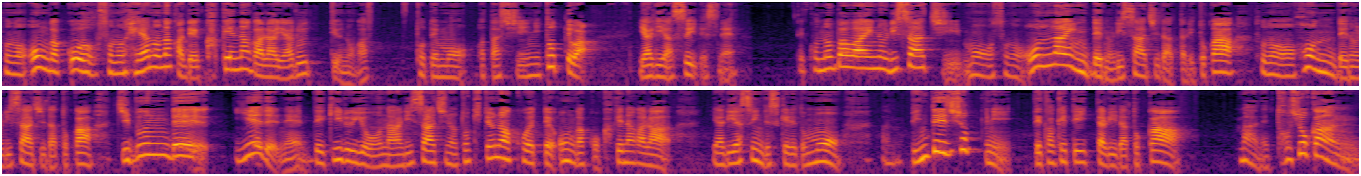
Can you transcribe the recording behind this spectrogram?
その音楽をその部屋の中でかけながらやるっていうのが、とても私にとってはやりやすいですね。で、この場合のリサーチも、そのオンラインでのリサーチだったりとか、その本でのリサーチだとか、自分で家でね、できるようなリサーチの時っていうのはこうやって音楽をかけながらやりやすいんですけれども、あのヴィンテージショップに出かけていったりだとか、まあね、図書館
